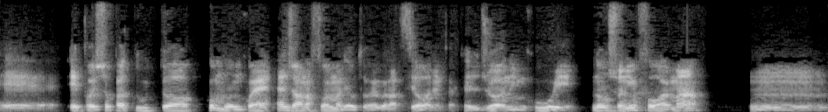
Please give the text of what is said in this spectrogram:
E, e, poi soprattutto comunque è già una forma di autoregolazione perché il giorno in cui non sono in forma mh, mm,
